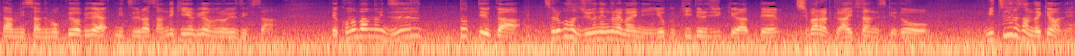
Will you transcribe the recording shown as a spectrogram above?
壇蜜さんで木曜日が三浦さんで金曜日が室井月さん。でこの番組ずっとっていうかそれこそ10年ぐらい前によく聞いてる時期があってしばらく空いてたんですけど三浦さんだけはね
